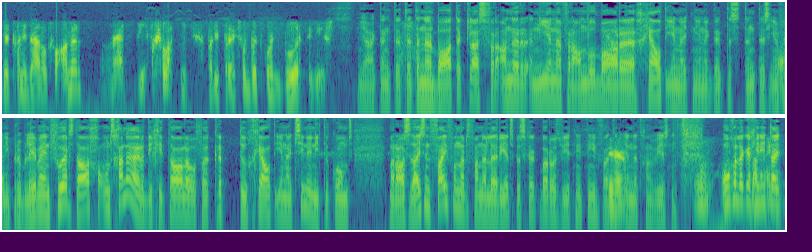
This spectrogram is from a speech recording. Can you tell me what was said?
dit gaan die wêreld verander maar ek weet glad nie wat die prys van Bitcoin behoort te wees. Ja, ek dink dit het in 'n bateklas verander nie in 'n verhandelbare ja. geldeenheid nie en ek dink dis dink dis een ja. van die probleme en voorts daar ons gaan nou 'n digitale of 'n kripto geldeenheid sien in die toekoms, maar daar's 1500 van hulle reeds beskikbaar. Ons weet net nie wat ja. een dit gaan wees nie. Ja. Ongelukkig hierdie tyd,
